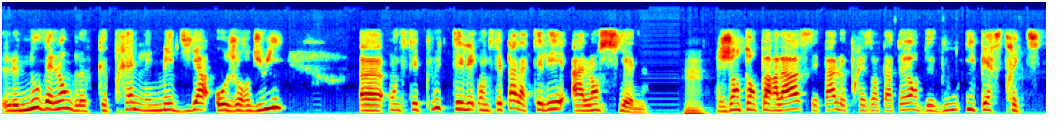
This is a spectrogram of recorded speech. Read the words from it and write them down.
le nouvel angle que prennent les médias aujourd'hui. Euh, on ne fait plus de télé, on ne fait pas la télé à l'ancienne. Hmm. J'entends par là, c'est pas le présentateur debout hyper strict.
